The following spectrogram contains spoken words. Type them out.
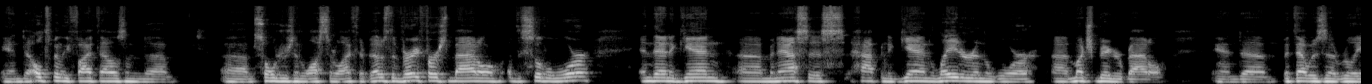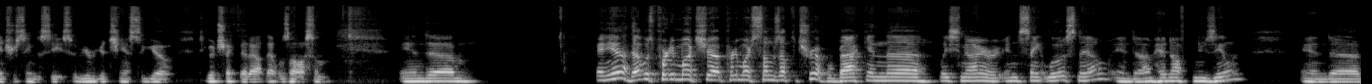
And uh, ultimately, 5,000 um, um, soldiers had lost their life there. But that was the very first battle of the Civil War. And then again, uh, Manassas happened again later in the war, uh, much bigger battle. And uh, but that was uh, really interesting to see. So if you ever get a chance to go to go check that out, that was awesome. And um, and yeah, that was pretty much uh, pretty much sums up the trip. We're back in uh, Lacey and I are in St. Louis now, and I'm heading off to New Zealand, and uh,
